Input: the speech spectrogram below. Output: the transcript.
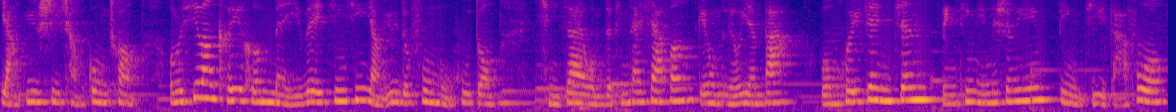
养育是一场共创。我们希望可以和每一位精心养育的父母互动，请在我们的平台下方给我们留言吧。我们会认真聆听您的声音，并给予答复哦。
